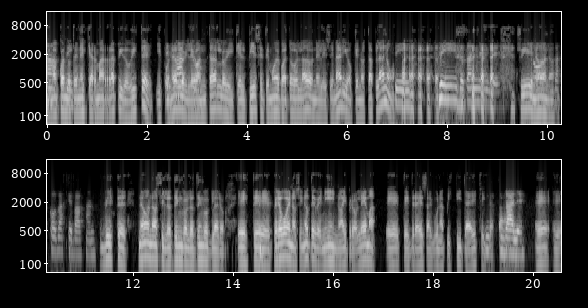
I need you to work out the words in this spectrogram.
Ah, cuando tenés que armar rápido, ¿viste? Y ponerlo y levantarlo y que el pie se te mueve para todos lados en el escenario, que no está plano. Sí, sí totalmente. sí, no, no. esas cosas que pasan. ¿Viste? No, no, sí, lo tengo, lo tengo claro. Este, pero bueno, si no te venís, no hay problema. Eh, te traes alguna pistita hecha y ya está. Dale. Eh, eh,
